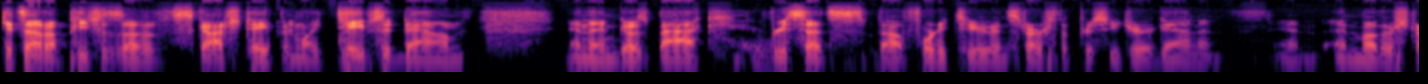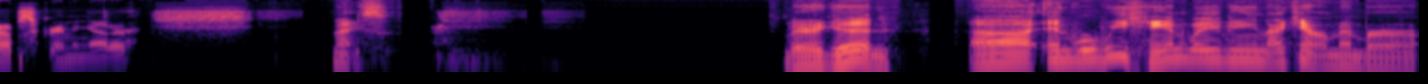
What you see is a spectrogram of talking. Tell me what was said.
gets out a pieces of scotch tape and like tapes it down and then goes back resets valve 42 and starts the procedure again and and and mother stops screaming at her Nice. Very good. Uh, and were we hand waving? I can't remember.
